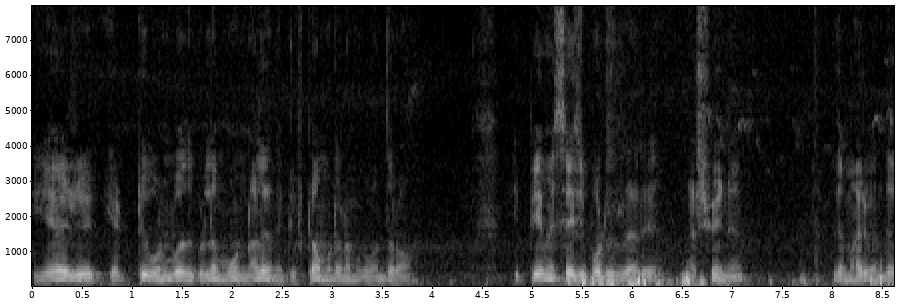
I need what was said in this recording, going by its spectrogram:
ஏழு எட்டு ஒன்பதுக்குள்ளே மூணு நாள் அந்த gift அமௌண்ட்டு நமக்கு வந்துடும் இப்பயே மெசேஜ் போட்டுருக்கிறாரு அஸ்வின். இது மாதிரி வந்து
